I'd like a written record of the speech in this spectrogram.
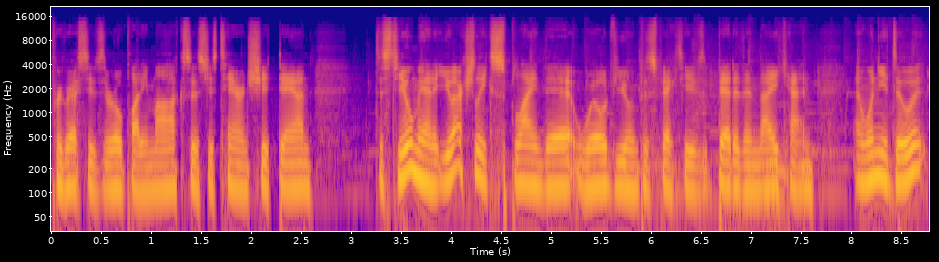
progressives are all bloody Marxists, just tearing shit down. To steel man it, you actually explain their worldview and perspectives better than they can. And when you do it,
